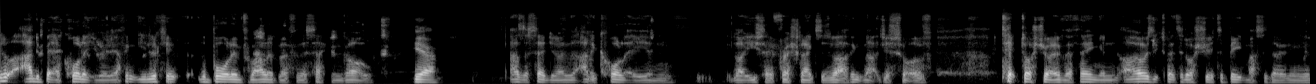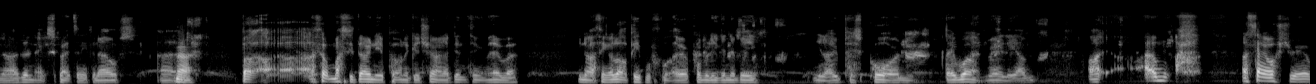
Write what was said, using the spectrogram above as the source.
of add a bit of quality really. I think you look at the ball in from Alaba for the second goal. Yeah, as I said, you know, the added quality and like you say, fresh legs as well. I think that just sort of tipped Austria over the thing. And I always expected Austria to beat Macedonia. You know, I didn't expect anything else. Uh, No. But I, I thought Macedonia put on a good show. And I didn't think they were. You know, I think a lot of people thought they were probably going to be, you know, piss poor, and they weren't really. Um, I, I, I say Austria.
